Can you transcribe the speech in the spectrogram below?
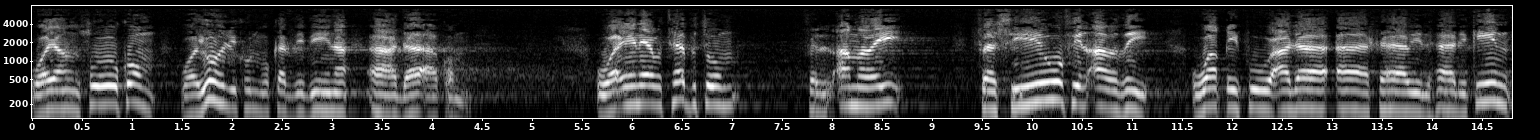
وينصركم ويهلك المكذبين أعداءكم وإن ارتبتم في الأمر فسيروا في الأرض وقفوا على آثار الهالكين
